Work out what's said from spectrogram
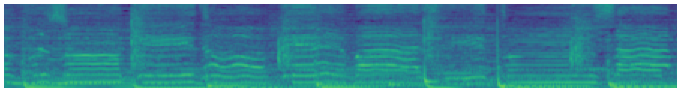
लफ्जों की धोखेबाजी तुम साथ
